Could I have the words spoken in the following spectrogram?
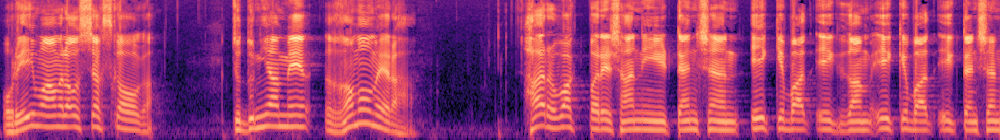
اور یہی معاملہ اس شخص کا ہوگا جو دنیا میں غموں میں رہا۔ ہر وقت پریشانی، ٹینشن، ایک کے بعد ایک غم، ایک کے بعد ایک ٹینشن،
